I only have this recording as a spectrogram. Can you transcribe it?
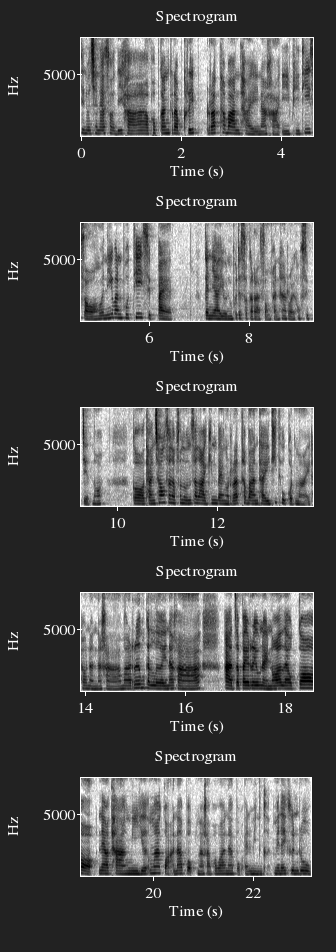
สินวชนะ สวัสดีค่ะ พบกันกับคลิปรัฐบาลไทยนะคะ EP ที่ 2 วันนี้วันพุธที่ 18 กันยายนพุทธศักราช 2567 เนาะก็ทางช่องสนับสนุนสลากินแบ่งรัฐบาลไทยที่ถูกกฎหมายเท่านั้นนะคะ มาเริ่มกันเลยนะคะ อาจจะไปเร็วหน่อยเนาะแล้วก็แนวทางมีเยอะมากกว่าหน้าปกนะคะ เพราะว่าหน้าปกแอดมินไม่ได้ขึ้นรูป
